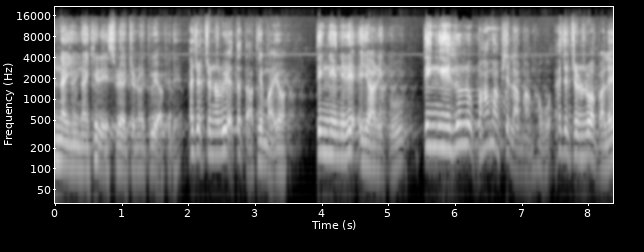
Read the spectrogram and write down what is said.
အနိုင်ယူနိုင်ခဲ့တယ်ဆိုတော့ကျွန်တော်တွေ့ရဖြစ်တယ်အဲကြောင့်ကျွန်တော်တို့ရဲ့အသက်တာထဲမှာရော တင်ငင်နေတဲ့အရာတွေကိုတင်ငယ်လွန်းလို့ဘာမှဖြစ်လာမှာမဟုတ်ဘူးအဲကြောင့်ကျွန်တော်တို့ကဗာလဲ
